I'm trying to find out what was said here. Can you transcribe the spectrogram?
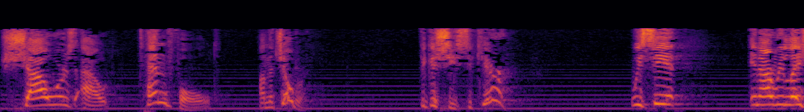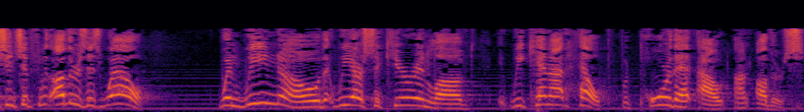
showers out tenfold on the children because she's secure. We see it in our relationships with others as well. When we know that we are secure and loved, we cannot help but pour that out on others.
